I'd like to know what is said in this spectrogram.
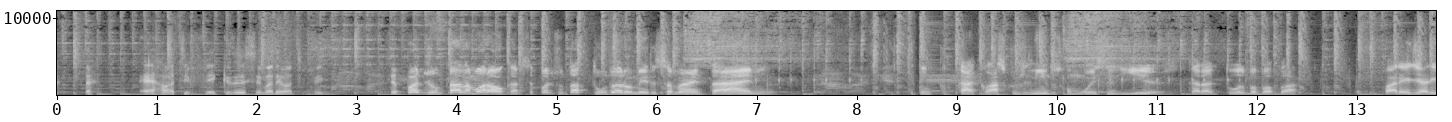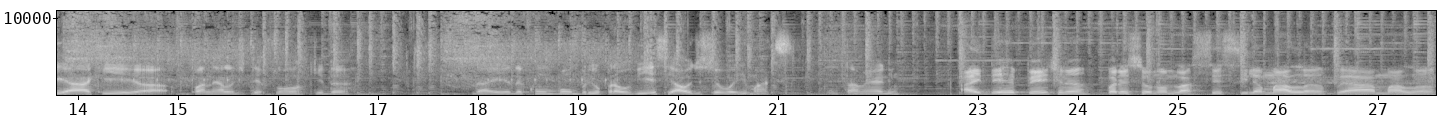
é hotfix em cima de hotfix. Você pode juntar, na moral, cara, você pode juntar tudo, Aromeiro. Summer in Time, que tem, cara, clássicos lindos como esse Years, caralho todo, blá blá blá. Parei de arear aqui a panela de Teflon aqui da, da Eda com bombril pra ouvir esse áudio seu aí, Max. Puta merda, hein? Aí de repente, né, apareceu o nome lá, Cecília Malan. Falei, ah, Malan,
